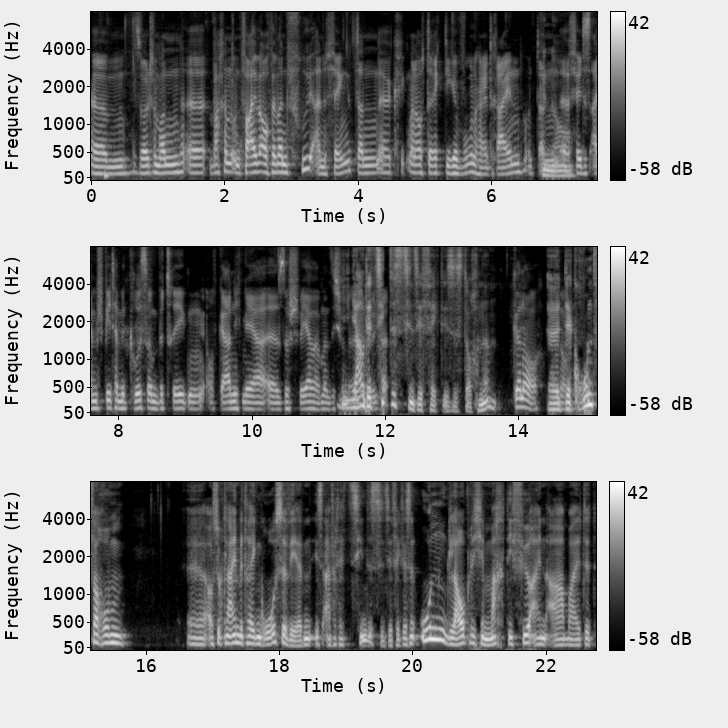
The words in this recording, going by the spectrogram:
Ähm, sollte man äh, machen und vor allem auch, wenn man früh anfängt, dann äh, kriegt man auch direkt die Gewohnheit rein und dann genau. äh, fällt es einem später mit größeren Beträgen auch gar nicht mehr äh, so schwer, weil man sich schon. Ja, und der Zinseszinseffekt ist es doch, ne? Genau, äh, genau. Der Grund, warum äh, aus so kleinen Beträgen große werden, ist einfach der Zinseszinseffekt. Das ist eine unglaubliche Macht, die für einen arbeitet.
